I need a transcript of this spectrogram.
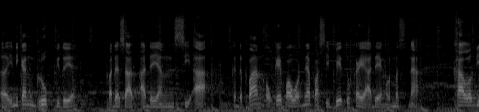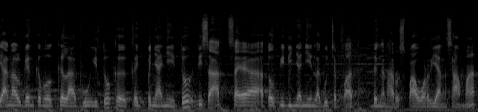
eh, ini kan grup gitu ya. Pada saat ada yang si A ke depan, oke powernya pas si B tuh kayak ada yang lemes. Nah kalau dianalogikan ke, ke lagu itu, ke, ke penyanyi itu, di saat saya atau Vidi nyanyiin lagu cepat dengan harus power yang sama,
